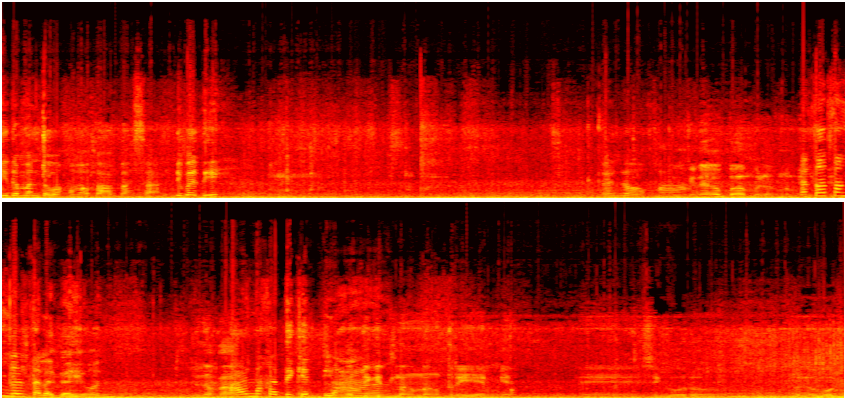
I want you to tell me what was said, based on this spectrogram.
Hindi naman daw ako mababasa. Di ba di? Hmm. Kaloka. Kinakaba mo lang naman. Natatanggal talaga yun? Naka, Ah, nakadikit lang. nakadikit lang ng 3M yan. Eh, siguro, maluwag.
